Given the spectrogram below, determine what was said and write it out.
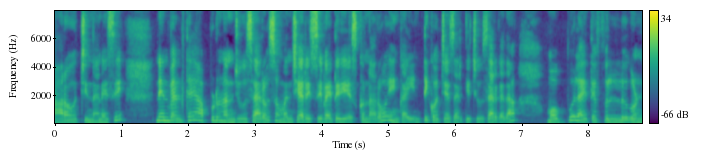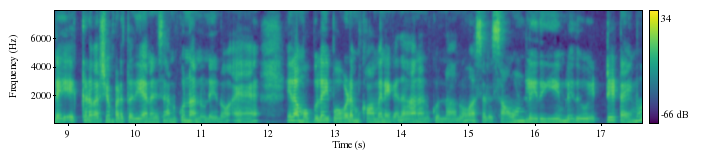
తారో వచ్చింది అనేసి నేను వెళ్తే అప్పుడు నన్ను చూశారు. సో మంచిగా రిసీవ్ అయితే చేసుకున్నారు. ఇంకా ఇంటికి వచ్చేసరికి చూశారు కదా. మబ్బులు అయితే ఫుల్గా ఉండే ఎక్కడ వర్షం పడుతుంది అనేసి అనుకున్నాను నేను. ఇలా మబ్బులు అయిపోవడం కామనే కదా అని అనుకున్నాను. అసలు సౌండ్ లేదు ఏం లేదు. ఎట్టే టైము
